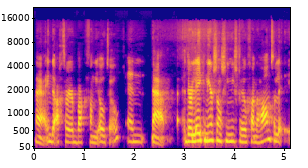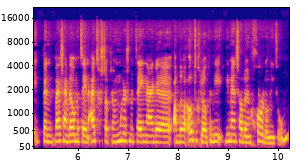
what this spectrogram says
nou ja, in de achterbak van die auto. En nou ja, er leek in eerste instantie niet zo heel veel aan de hand. Ik ben, wij zijn wel meteen uitgestapt en mijn moeder is meteen naar de andere auto gelopen. En die, die mensen hadden hun gordel niet om.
